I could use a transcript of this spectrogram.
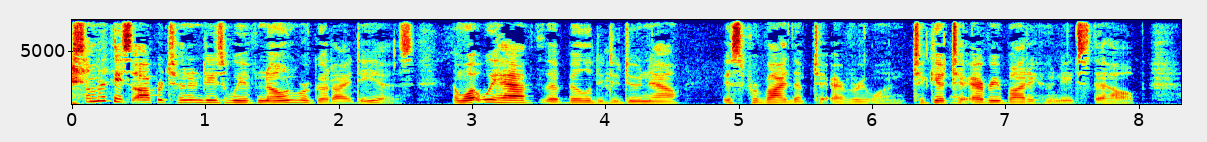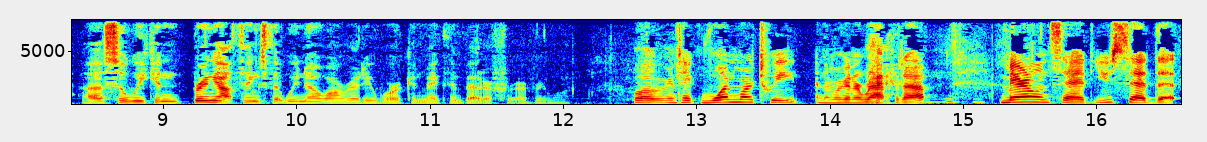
Some of these opportunities we have known were good ideas. And what we have the ability to do now is provide them to everyone, to get to everybody who needs the help, uh, so we can bring out things that we know already work and make them better for everyone. Well, we're going to take one more tweet and then we're going to wrap it up. Marilyn said, You said that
